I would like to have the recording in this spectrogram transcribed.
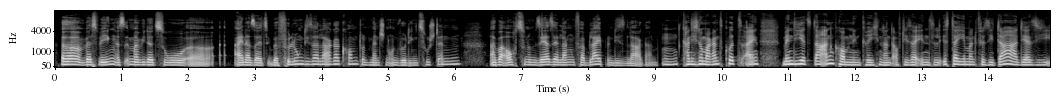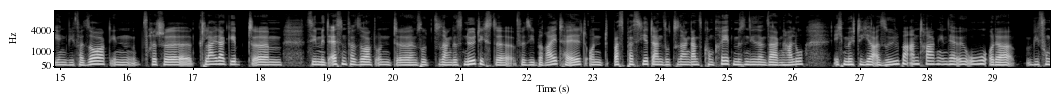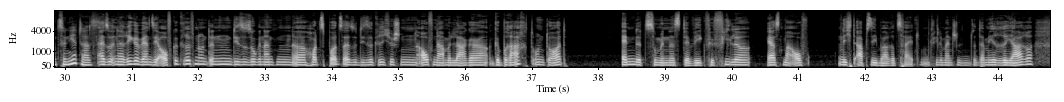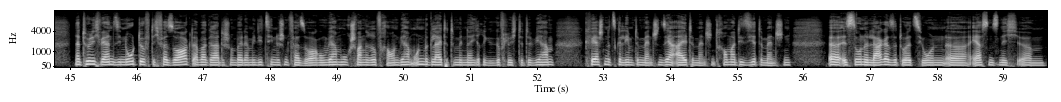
Äh, weswegen es immer wieder zu äh, einerseits Überfüllung dieser Lager kommt und menschenunwürdigen Zuständen, aber auch zu einem sehr, sehr langen Verbleib in diesen Lagern. Mhm. Kann ich noch mal ganz kurz ein, wenn die jetzt da ankommen in Griechenland auf dieser Insel, ist da jemand für sie da, der sie irgendwie versorgt, ihnen frische Kleider gibt, ähm, sie mit Essen versorgt und äh, sozusagen das Nötigste für sie bereithält? Und was passiert dann sozusagen ganz konkret? Müssen die dann sagen, hallo, ich möchte hier Asyl beantragen in der EU oder wie funktioniert das? Also in der Regel werden sie aufgegriffen und in diese sogenannten äh, Hotspots, also diese griechischen Aufnahmelager gebracht und dort endet zumindest der Weg für viele erstmal auf nicht absehbare Zeit. Und viele Menschen sind da mehrere Jahre. Natürlich werden sie notdürftig versorgt, aber gerade schon bei der medizinischen Versorgung. Wir haben hochschwangere Frauen, wir haben unbegleitete minderjährige Geflüchtete, wir haben querschnittsgelähmte Menschen, sehr alte Menschen, traumatisierte Menschen. Äh, ist so eine Lagersituation äh, erstens nicht ähm,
